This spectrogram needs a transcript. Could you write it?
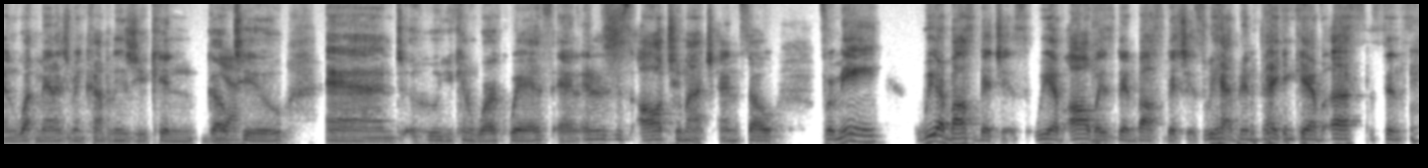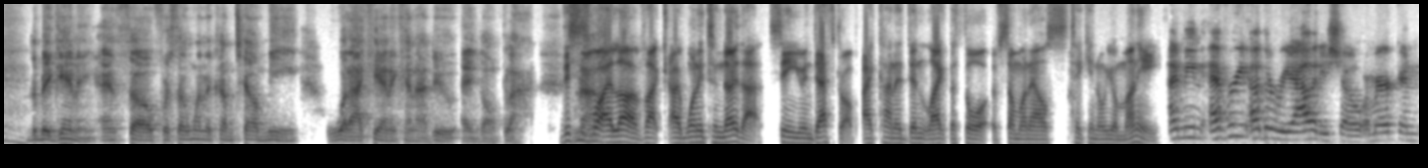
and what management companies you can go Yeah. to and who you can work with. And, and it's just all too much. And so for me, we are boss bitches. We have always been boss bitches. We have been taking care of us since the beginning. And so for someone to come tell me what I can and cannot do ain't gonna fly. This is what I love. Like, I wanted to know that seeing you in Death Drop. I kind of didn't like the thought of someone else taking all your money. I mean, every other reality show, American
